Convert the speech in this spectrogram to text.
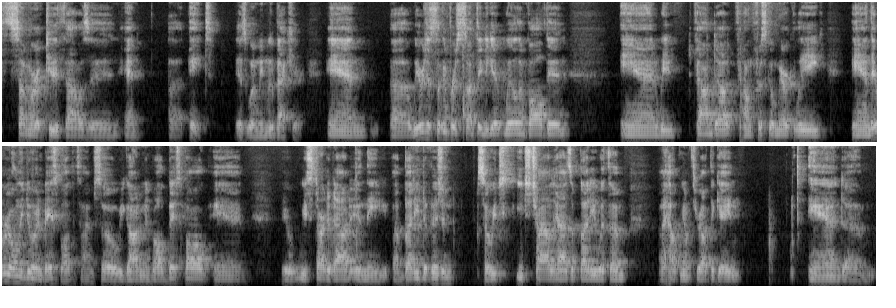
summer of 2008 is when we moved back here, and uh, we were just looking for something to get Will involved in, and we found out found Frisco Miracle League, and they were only doing baseball at the time, so we got him involved in baseball and we started out in the uh, buddy division. So each each child has a buddy with them, uh, helping them throughout the game, and um,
